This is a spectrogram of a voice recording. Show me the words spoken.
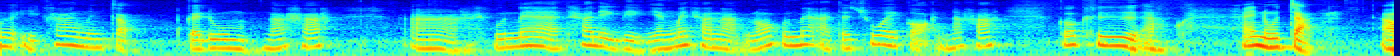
มืออีกข้างหนึ่งจับกระดุมนะคะอ่าคุณแม่ถ้าเด็กๆยังไม่ถนัดเนาะคุณแม่อาจจะช่วยก่อนนะคะ ก็คืออะให้หนูจับเอา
